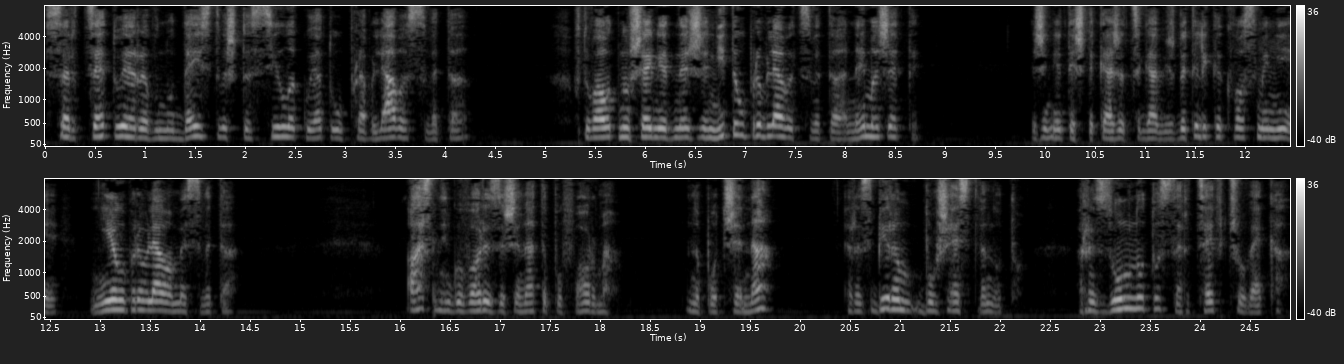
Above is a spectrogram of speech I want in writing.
Сърцето е равнодействаща сила, която управлява света. В това отношение днес жените управляват света, а не мъжете. Жените ще кажат сега, виждате ли какво сме ние? Ние управляваме света. Аз не говоря за жената по форма, но под жена разбирам божественото, разумното сърце в човека.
